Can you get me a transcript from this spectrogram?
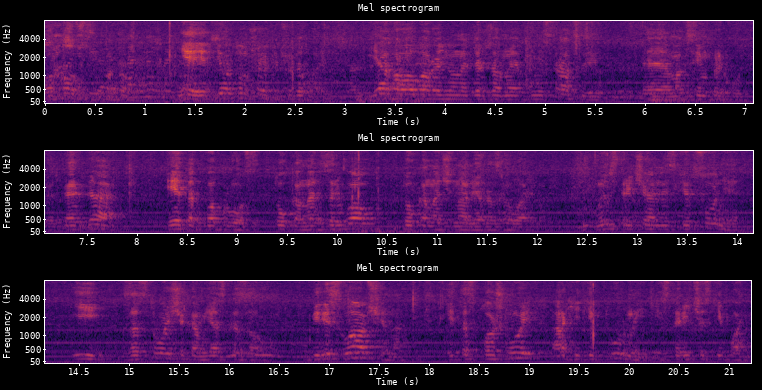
потом- Не, дело в том, что я хочу добавить. Я глава районной державной администрации э, Максим Приходько. Когда этот вопрос только назревал, только начинали разговаривать, мы встречались в Херсоне, и застройщикам я сказал, Береславщина – это сплошной архитектурный исторический памятник.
